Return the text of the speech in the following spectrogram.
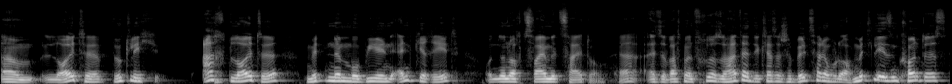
ähm, Leute, wirklich acht Leute mit einem mobilen Endgerät und nur noch zwei mit Zeitung. Ja? Also was man früher so hatte, die klassische Bildzeitung, wo du auch mitlesen konntest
